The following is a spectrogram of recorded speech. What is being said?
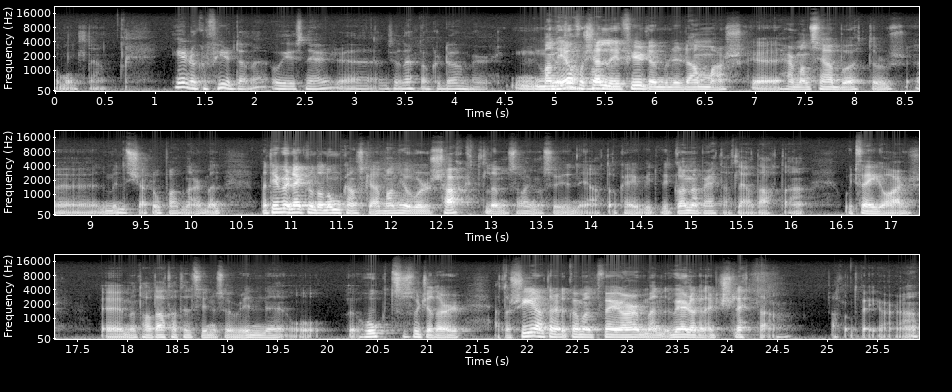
om måned det. han. Er det noen fyrdømme og just ned? Du har nevnt noen dømer. Man har forskjellige fyrdømmer i Danmark, her man ser bøter, eh, det minnes ikke akkurat opphandler, men Men det är väl näkron då om kanske att man har varit sagt dem så har man så ju att okej vi vi går med på att lära data i två år. Eh men ta data till sin så är inne och hukt så så jag där att det sker att det kommer två år men vi är lagat att sletta att man två år ja.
